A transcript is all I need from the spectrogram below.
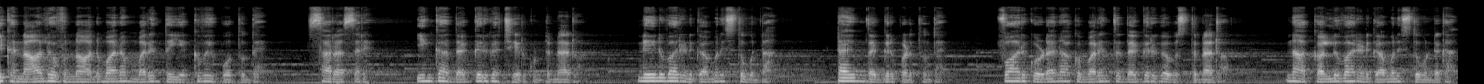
ఇక నాలో ఉన్న అనుమానం మరింత ఎక్కువైపోతుంది. సరాసరి ఇంకా దగ్గరగా చేరుకుంటున్నారు. నేను వారిని గమనిస్తూ ఉన్నా. టైం దగ్గర పడుతుంది. వారు కూడా నాకు మరింత దగ్గరగా వస్తున్నారు. నా కళ్ళు వారిని గమనిస్తూ ఉండగా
